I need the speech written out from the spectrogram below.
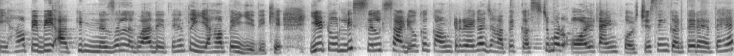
यहाँ पे भी आपकी नज़र लगवा देते हैं। तो यहाँ पे ये देखिए, ये टोटली सिल्क साड़ियों का काउंटर रहेगा, जहाँ पे कस्टमर ऑल टाइम परचेसिंग करते रहते हैं।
